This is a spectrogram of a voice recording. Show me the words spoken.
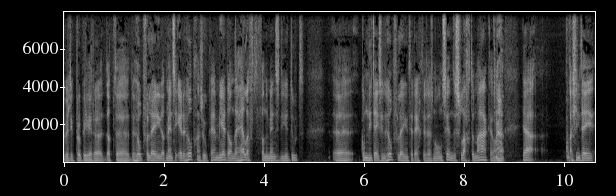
wil ik proberen dat de hulpverlening... dat mensen eerder hulp gaan zoeken. Hè. Meer dan de helft van de mensen die het doet... komt niet eens in de hulpverlening terecht. Dus dat is een ontzettende slag te maken. Want, Ja. ja. Als je niet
